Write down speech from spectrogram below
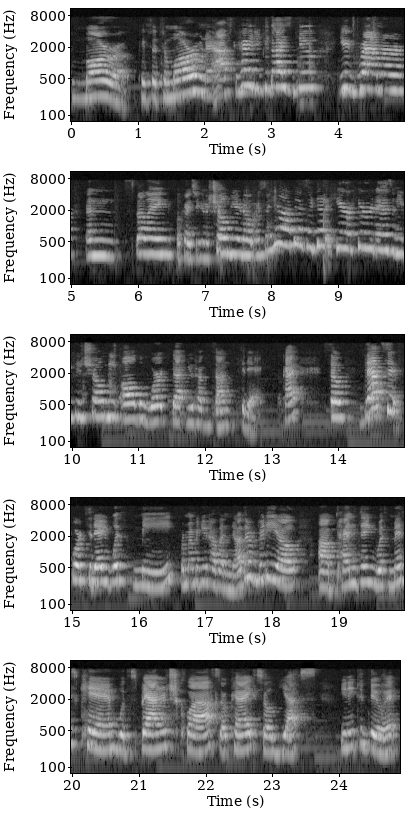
tomorrow. Okay, so tomorrow I'm going to ask hey, did you guys do your grammar and spelling? Okay, so you're going to show me your note. You say, yeah, yes, I did it here. Here it is. And you can show me all the work that you have done today. Okay, so that's it for today with me. Remember, you have another video uh, pending with Miss Kim with Spanish class. Okay, so yes, you need to do it.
